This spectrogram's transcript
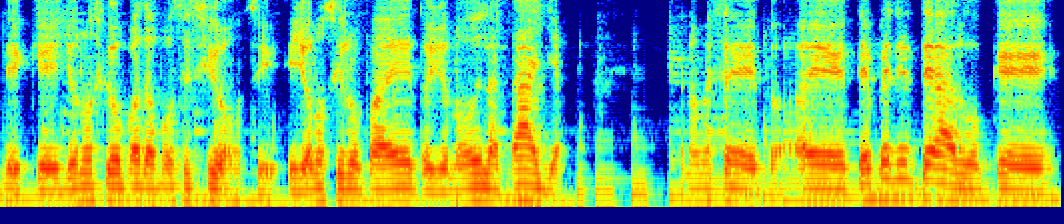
de que yo no sirvo para esta posición, sí, que yo no sirvo para esto, yo no doy la talla, no me sé esto, eh, de algo que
